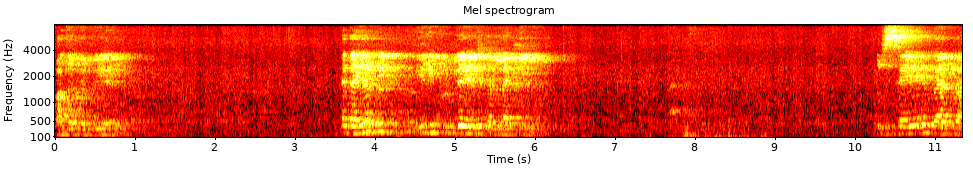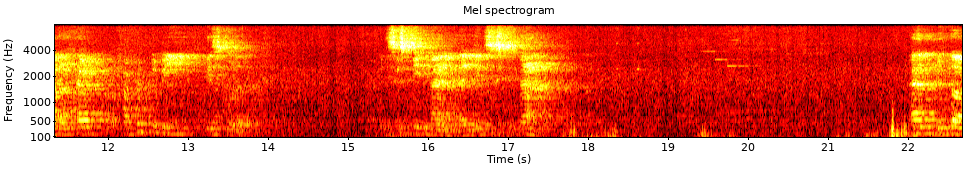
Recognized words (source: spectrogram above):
Father Gabriel. And I have been really privileged and lucky to say that I have happened to be a student in 69, 1969. And with the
